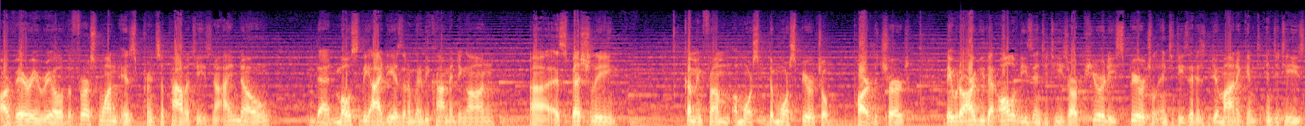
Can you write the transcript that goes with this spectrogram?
are very real. The first one is principalities. Now, I know that most of the ideas that I'm going to be commenting on uh, especially coming from a more the more spiritual part of the church, they would argue that all of these entities are purely spiritual entities, that is, demonic ent- entities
